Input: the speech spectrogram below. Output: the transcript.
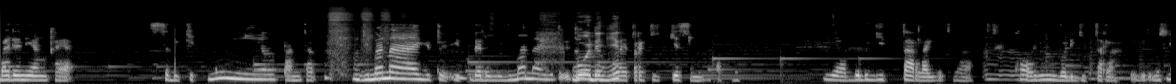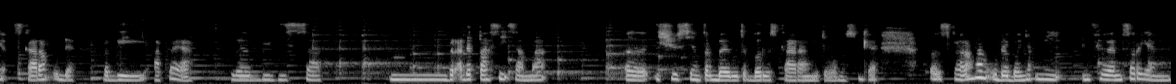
badan yang kayak sedikit mungil, pantat gimana gitu, dadanya gimana gitu, itu body udah mulai terkikis menurut aku. Iya, body gitar lah gitu lah. Mm. Calling body gitar lah gitu. Maksudnya sekarang udah lebih apa ya? Lebih bisa um, beradaptasi sama uh, issues yang terbaru terbaru sekarang gitu loh maksudnya uh, sekarang kan udah banyak nih influencer yang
